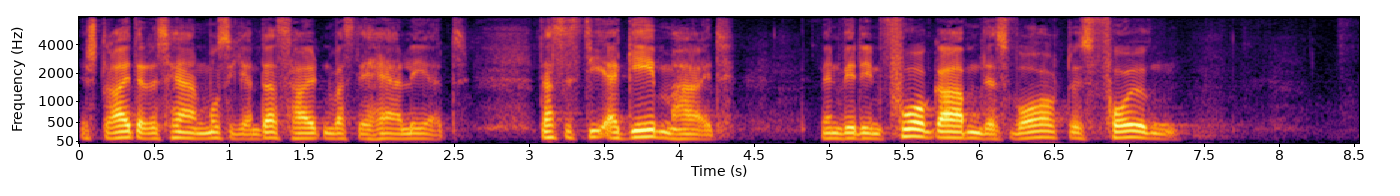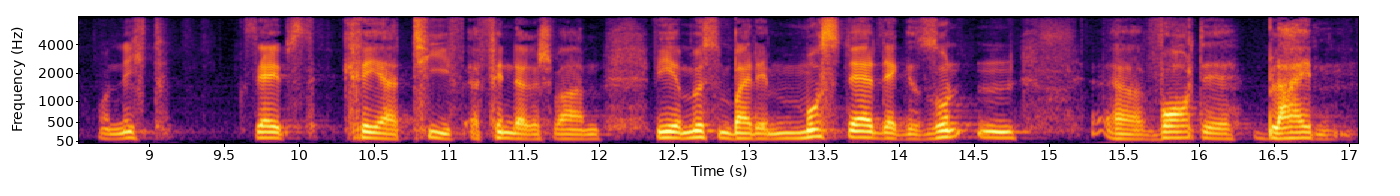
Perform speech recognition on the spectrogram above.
Der Streiter des Herrn muss sich an das halten, was der Herr lehrt. Das ist die Ergebenheit, wenn wir den Vorgaben des Wortes folgen und nicht selbst kreativ, erfinderisch waren. Wir müssen bei dem Muster der gesunden äh, Worte bleiben.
